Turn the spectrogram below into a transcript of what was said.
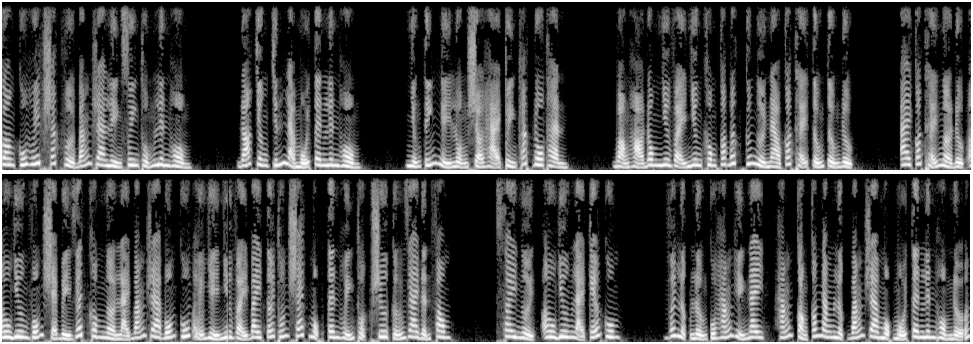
Con cú huyết sắc vừa bắn ra liền xuyên thủng linh hồn. Đó chân chính là mũi tên linh hồn. Những tiếng nghị luận sợ hãi truyền khắp đô thành. Bọn họ đông như vậy nhưng không có bất cứ người nào có thể tưởng tượng được. Ai có thể ngờ được Âu Dương vốn sẽ bị giết không ngờ lại bắn ra bốn cú hủy dị như vậy bay tới thuấn sát một tên huyển thuật sư cưỡng giai đỉnh phong. Xoay người, Âu Dương lại kéo cung. Với lực lượng của hắn hiện nay, hắn còn có năng lực bắn ra một mũi tên linh hồn nữa.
